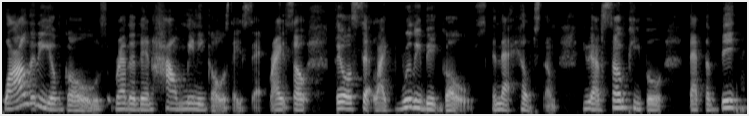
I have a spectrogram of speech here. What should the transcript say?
quality of goals rather than how many goals they set, right? So they'll set like really big goals and that helps them. You have some people that the big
